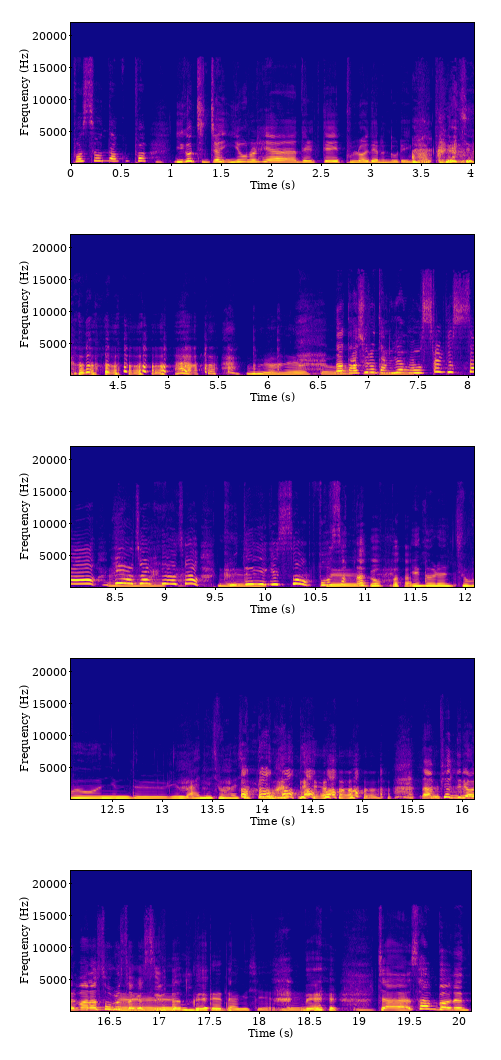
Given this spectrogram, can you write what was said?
벗어나고파 이건 진짜 이혼을 해야 될 때 불러야 되는 노래인 것 같아요. 그러네요, 또. 나 다시는 당장 못 살겠어. 헤어져 헤어져. 네. 그대에게서 벗어나고파. 이 노래는 주부님들이 많이 좋아하셨던 것 같아요. 남편들이 얼마나 속을 네, 썩였으면. 네. 그때 당시에. 네. 네. 자, 3번은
